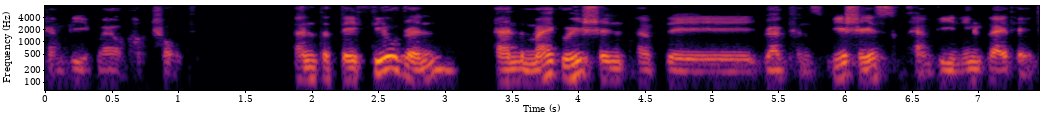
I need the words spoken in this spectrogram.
can be well controlled, and the diffusion and migration of the reactant species can be neglected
